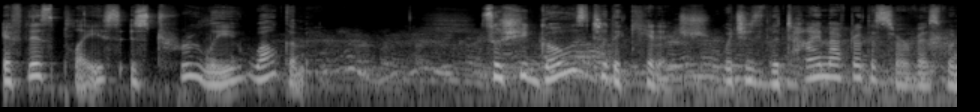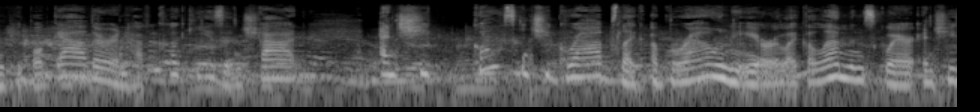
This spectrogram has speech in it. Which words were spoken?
if this place is truly welcoming. So she goes to the Kiddush, which is the time after the service when people gather and have cookies and chat. And she goes and she grabs like a brownie or like a lemon square and she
